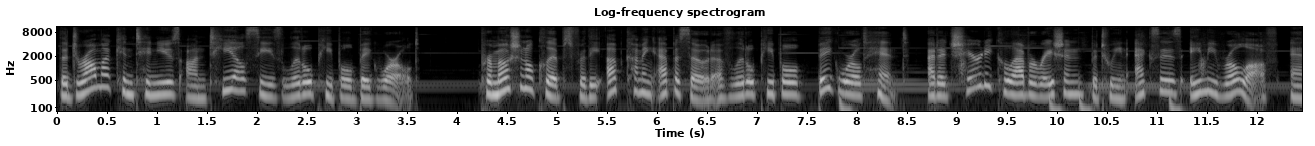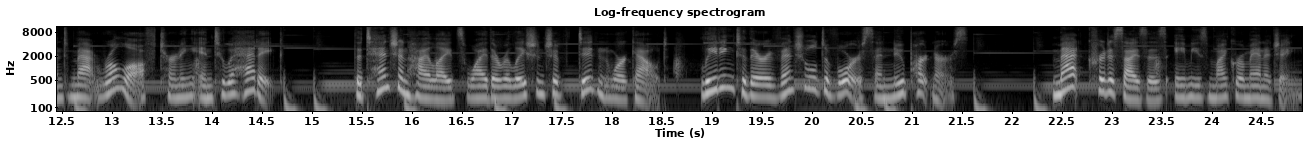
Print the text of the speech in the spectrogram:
The drama continues on TLC's Little People Big World. Promotional clips for the upcoming episode of Little People Big World hint at a charity collaboration between exes Amy Roloff and Matt Roloff turning into a headache. The tension highlights why their relationship didn't work out, leading to their eventual divorce and new partners. Matt criticizes Amy's micromanaging,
